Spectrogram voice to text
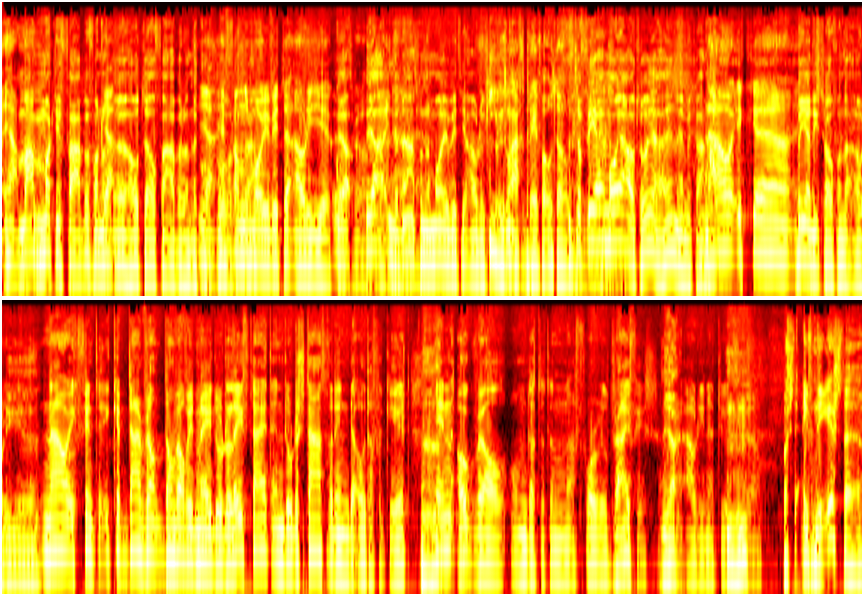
ja, ja, maar Martin Faber van Ja. Hotel Faber aan de Ja, en van de mooie witte Audi eh, ja, Quattro. ja, inderdaad. Van de mooie witte oude. vierwiel aangedreven auto. Dat vind jij een mooie auto, ja, hè, neem ik aan. Nou, ik, eh, ben jij niet zo van de Audi? eh? nou, ik, vind, ik heb daar wel, dan wel weer mee door de leeftijd... en door de staat waarin de auto verkeert. En ook wel omdat het een eh, four-wheel drive is. Ja. Audi natuurlijk. Mhm. eh, was de, een van de eerste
